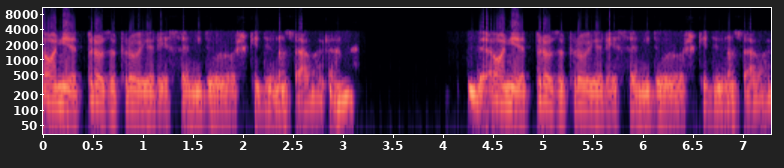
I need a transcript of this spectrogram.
On je pravzaprav je resen ideološki dinozaver. On je pravzaprav je resen ideološki dinozaver.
